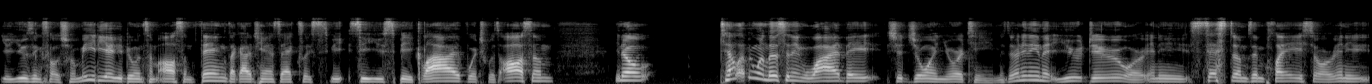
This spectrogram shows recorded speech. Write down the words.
you're using social media, you're doing some awesome things. I got a chance to actually see you speak live, which was awesome. You know, tell everyone listening why they should join your team. Is there anything that you do, or any systems in place, or any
